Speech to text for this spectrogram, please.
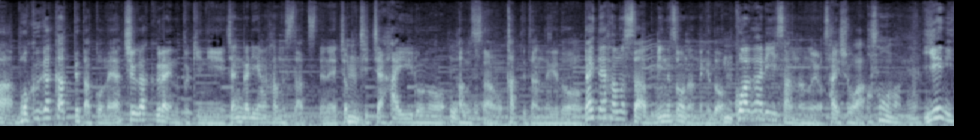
は僕が飼ってた子ね中学くらいの時にジャンガリアンハムスターっつってねちょっとちっちゃい灰色のハムスターを飼ってたんだけど大体ハムスターってみんなそうなんだけど、うん。怖がりさんなのよ最初は。あそうなんね。家に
